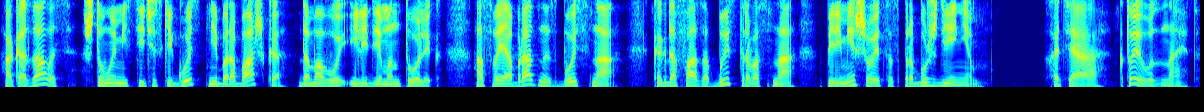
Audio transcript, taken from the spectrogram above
Оказалось, что мой мистический гость не барабашка, домовой или демон Толик, а своеобразный сбой сна, когда фаза быстрого сна перемешивается с пробуждением. Хотя, кто его знает?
